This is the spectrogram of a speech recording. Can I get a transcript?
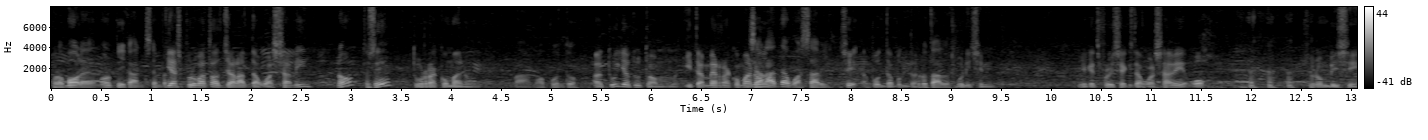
Però molt, eh? Molt picant, sempre. Ja has provat el gelat de wasabi? No? Tu sí? T'ho recomano. Va, m'ho apunto. A tu i a tothom. I també recomano... Gelat de wasabi. Sí, apunta, apunta. Brutal. Boníssim. I aquests fruits secs de wasabi, oh, són un vici.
